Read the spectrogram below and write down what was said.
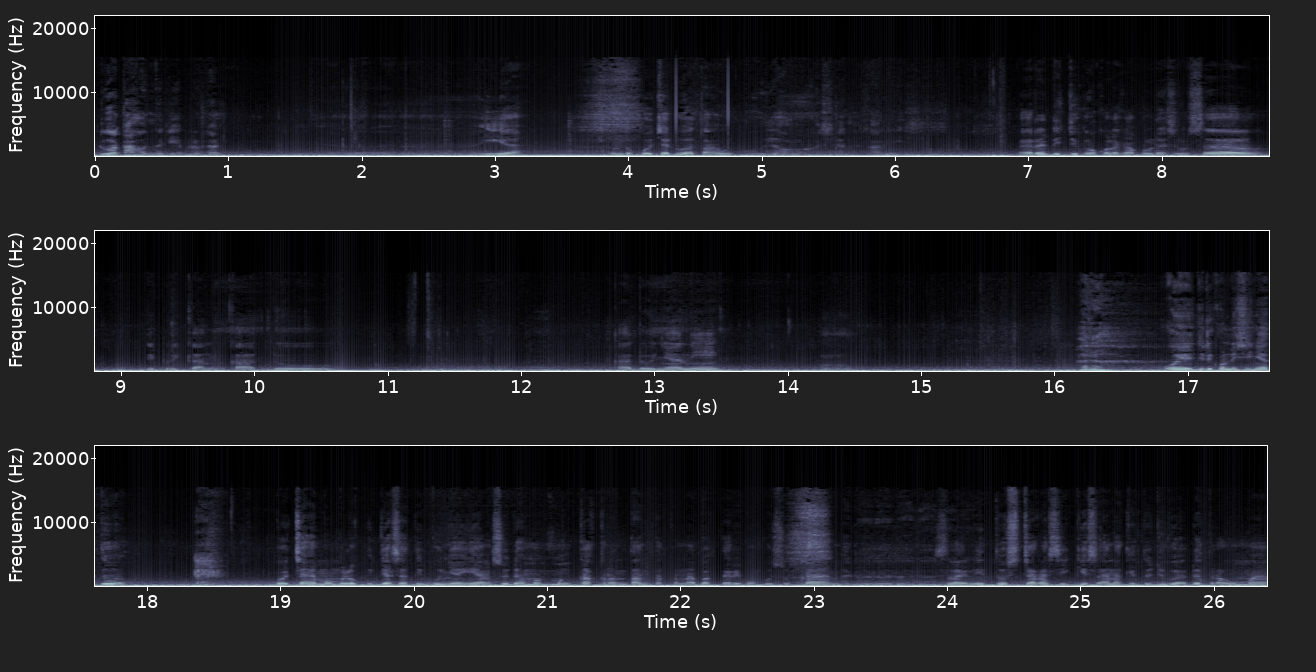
Dua tahun tadi ya belum kan iya. Untuk bocah 2 tahun? Oh ya Allah kasihan sekali. Akhirnya dijenguk oleh Kapolda Sulsel diberikan kado. Kadonya nih. Hmm. aduh. Oh ya jadi kondisinya tuh bocah yang memeluk jasad ibunya yang sudah membengkak rentan terkena bakteri pembusukan. Selain itu secara psikis anak itu juga ada trauma.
